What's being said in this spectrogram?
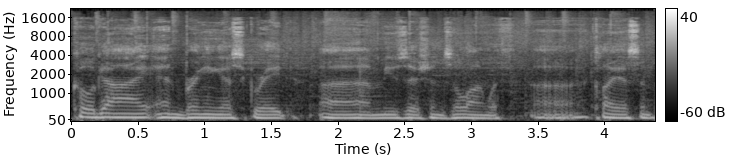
cool guy and bringing us great uh, musicians along with uh, Claes and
